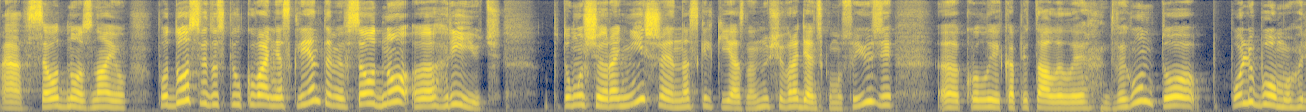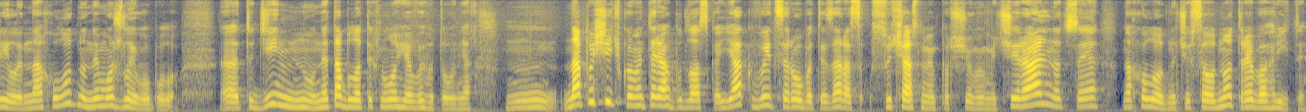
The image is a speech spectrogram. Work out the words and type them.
е, все одно знаю, по досвіду спілкування з клієнтами все одно е, гріють. Тому що раніше, наскільки я знаю, ну ще в Радянському Союзі, е, коли капіталили двигун, то по-любому гріли на холодну неможливо було. Е, Тоді ну, не та була технологія виготовлення. Напишіть в коментарях, будь ласка, як ви це робите зараз з сучасними борщовими? Чи реально це на холодну, чи все одно треба гріти?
